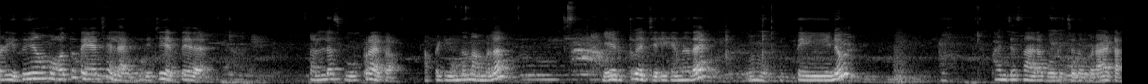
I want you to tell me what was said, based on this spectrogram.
അപ്പോൾ ഇത് ഞാൻ മുഖത്ത് തേച്ചല്ല തിരിച്ച് എടുത്ത്. നല്ല സൂപ്പറായിട്ടോ അപ്പോൾ ഇന്ന് നമ്മൾ എടുത്തു വെച്ചിരിക്കുന്നത് തേനും പഞ്ചസാര പൊടിച്ചതും കൂടെ കേട്ടോ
